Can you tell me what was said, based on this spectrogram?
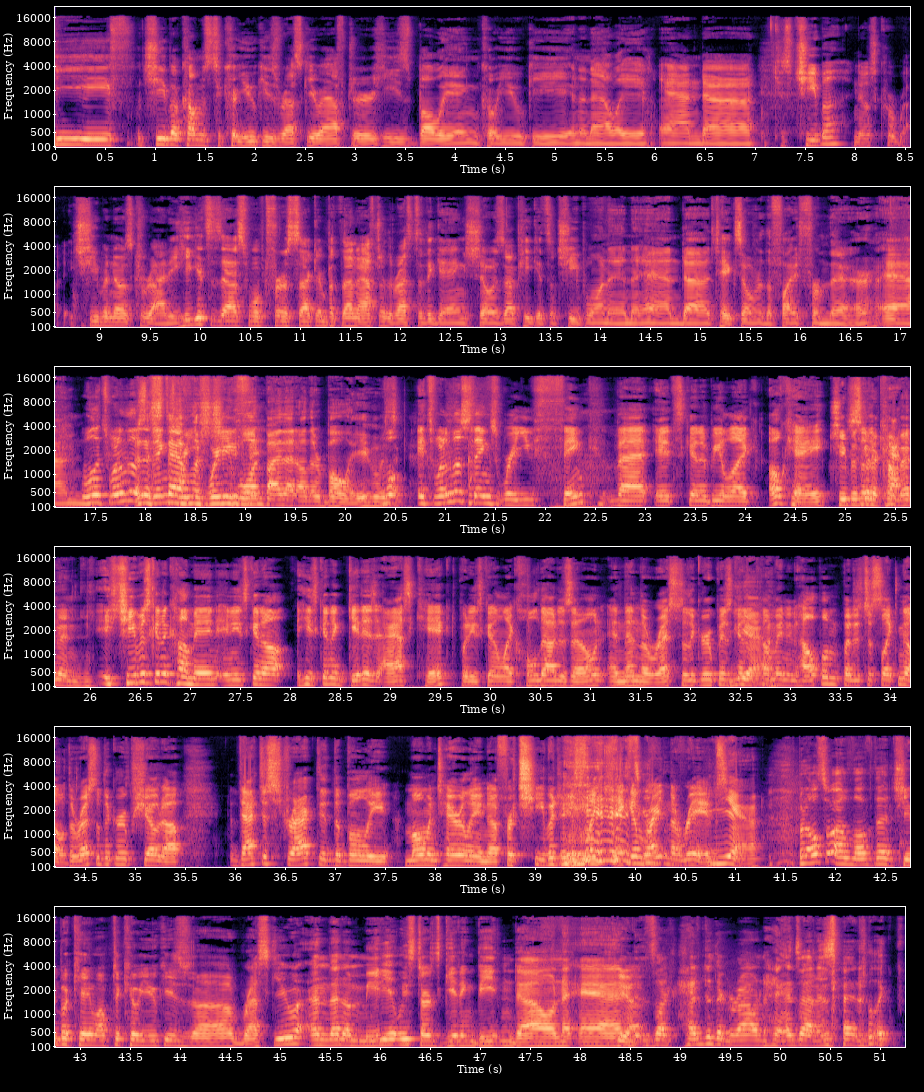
he Chiba comes to Koyuki's rescue after he's bullying Koyuki in an alley and uh because Chiba knows karate Chiba knows karate. He gets his ass whooped for a second, but then after the rest of the gang shows up, he gets a cheap one in and uh, takes over the fight from there. And well it's one of those things where you, established where you cheap thi- by that other bully who was well, it's one of those things where you think that it's gonna be like, okay, Chiba's so gonna come ca- in and Chiba's gonna come in and he's gonna he's gonna get his ass kicked, but he's gonna like hold out his own, and then the rest of the group is gonna Yeah. come in and help him. But it's just like no, the rest of the group showed up. That distracted the bully momentarily enough for Chiba to just like kick him right in the ribs. Yeah. But also, I love that Chiba came up to Koyuki's uh, rescue and then immediately starts getting beaten down and Yeah. it's like head to the ground, hands on his head, like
